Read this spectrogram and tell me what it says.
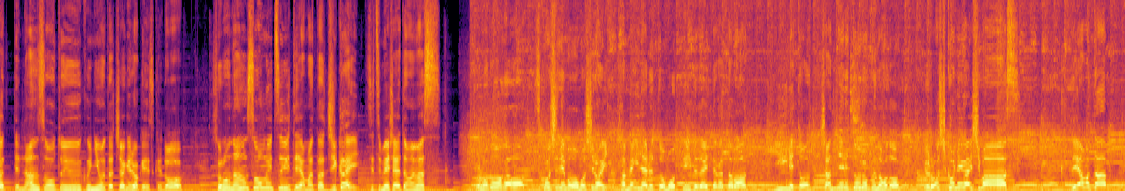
って南宋という国を立ち上げるわけですけどその南宋についてはまた次回説明したいと思います。この動画を少しでも面白いためになると思っていただいた方はいいねとチャンネル登録のほどよろしくお願いします。ではまた。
